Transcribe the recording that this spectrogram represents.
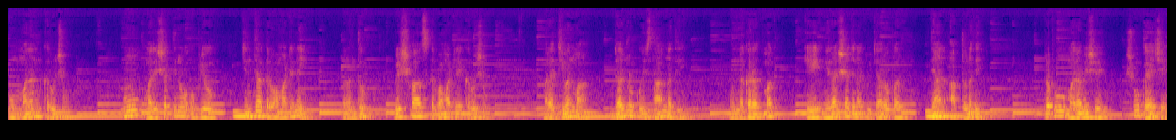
હું મનન કરું છું. હું મારી શક્તિનો ઉપયોગ ચિંતા કરવા માટે નહીં, પરંતુ વિશ્વાસ કરવા માટે કરું છું. મારા જીવનમાં ડરનું કોઈ સ્થાન નથી. હું નકારાત્મક કે નિરાશાજનક વિચારો પર ધ્યાન આપતો નથી. પ્રભુ મારા વિશે શું કહે છે?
